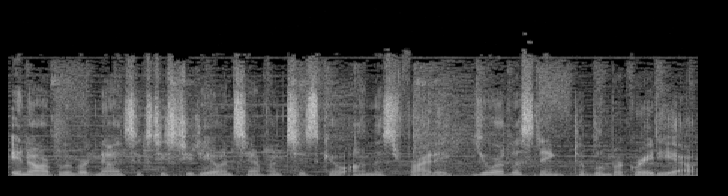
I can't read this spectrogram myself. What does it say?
In our Bloomberg 960 studio in San Francisco on this Friday. You are listening to Bloomberg Radio.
